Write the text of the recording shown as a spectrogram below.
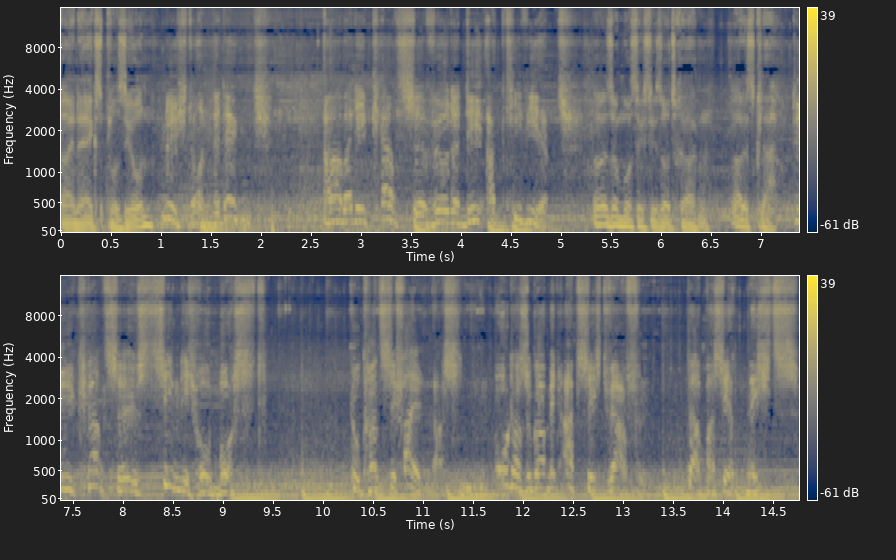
eine Explosion? Nicht unbedingt. Aber die Kerze würde deaktiviert. Also muss ich sie so tragen. Alles klar. Die Kerze ist ziemlich robust. Du kannst sie fallen lassen oder sogar mit Absicht werfen. Da passiert nichts.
